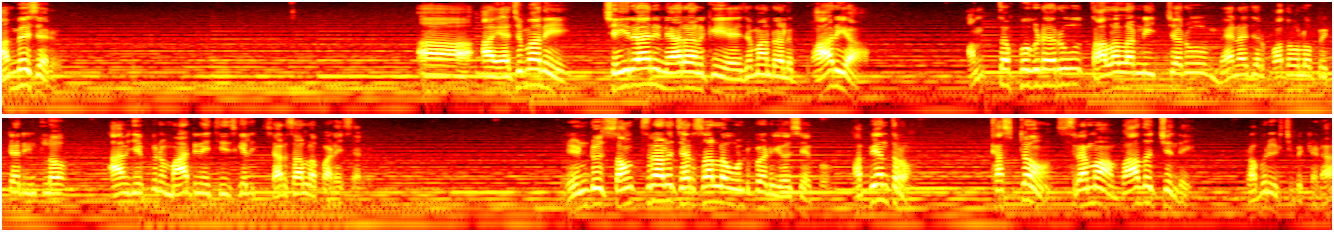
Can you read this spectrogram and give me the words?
అమ్మేశారు. ఆ యజమాని చేయరాని నేరానికి యజమానురాలి భార్య అంత పొగిడారు. తలలన్నీ ఇచ్చారు. మేనేజర్ పదవిలో పెట్టారు ఇంట్లో. ఆమె చెప్పిన మాటని తీసుకెళ్ళి చెరసాల్లో పడేశారు. రెండు సంవత్సరాలు చెరసాల్లో ఉండిపోయాడు యోసేపు. అభ్యంతరం కష్టం శ్రమ బాధ వచ్చింది. ప్రభుని విడిచిపెట్టాడా?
